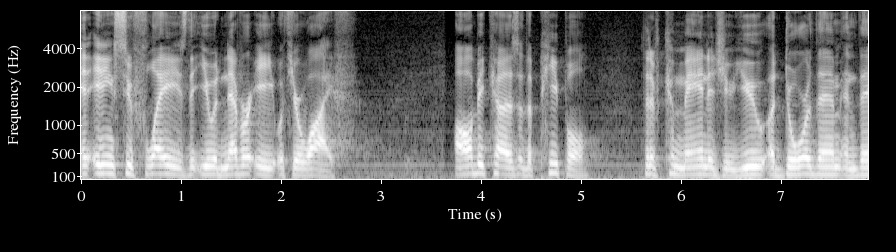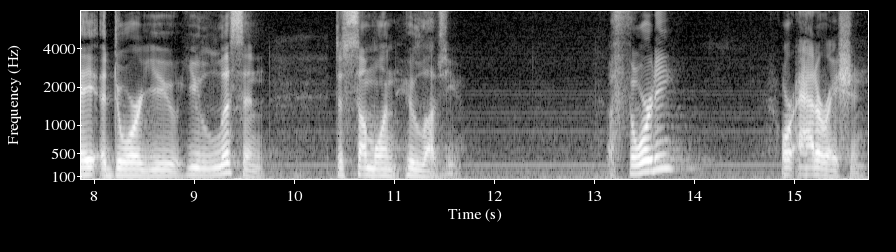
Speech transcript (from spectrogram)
and eating souffles that you would never eat with your wife, all because of the people that have commanded you. You adore them and they adore you. You listen to someone who loves you. Authority or adoration.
